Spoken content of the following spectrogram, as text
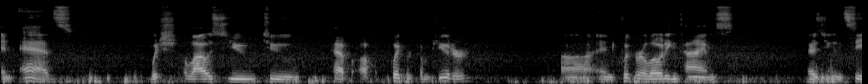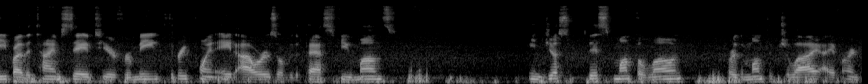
and ads, which allows you to have a quicker computer uh, and quicker loading times as you can see by the time saved here for me, 3.8 hours over the past few months. In just this month alone, or the month of July, I've earned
